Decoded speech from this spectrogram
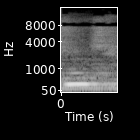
gente.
